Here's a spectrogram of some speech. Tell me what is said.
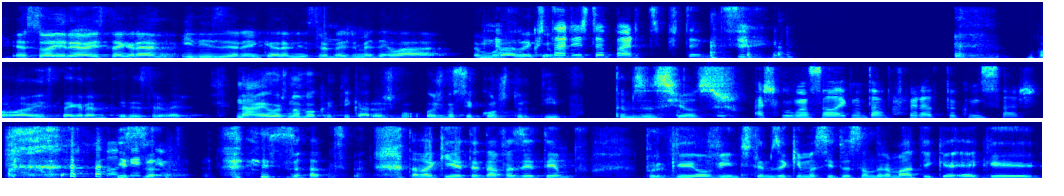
É só irem ao Instagram e dizerem que era a minha cerveja. Metem lá a Eu morada vou que eu esta parte, portanto. vou ao Instagram pedir a cerveja. Não, eu hoje não vou criticar. Hoje vou, hoje vou ser construtivo. Estamos ansiosos. Acho que o Gonçalo é que não estava preparado para começar. Exato. Exato. Estava aqui a tentar fazer tempo, porque, ouvintes, temos aqui uma situação dramática. É que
